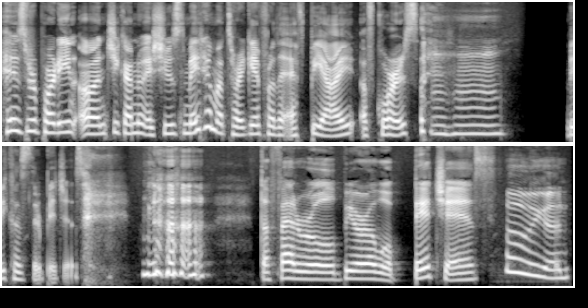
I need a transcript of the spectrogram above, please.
His reporting on Chicano issues made him a target for the FBI, of course, mm-hmm. because they're bitches. the Federal Bureau of Bitches. Oh my god.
